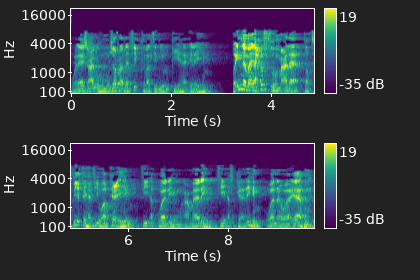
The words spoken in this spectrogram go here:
ولا يجعله مجرد فكرة يلقيها إليهم وإنما يحثهم على تطبيقها في واقعهم في أقوالهم وأعمالهم في أفكارهم ونواياهم.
